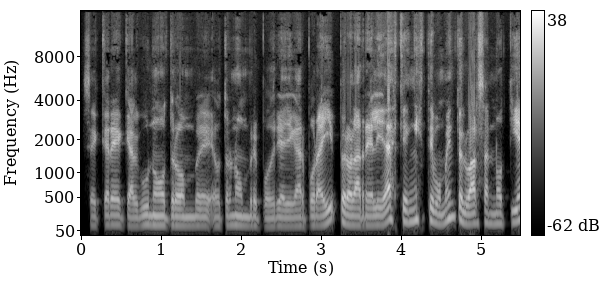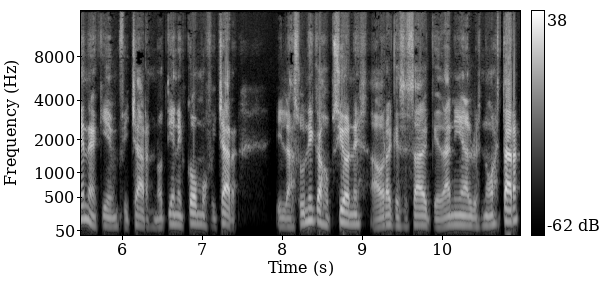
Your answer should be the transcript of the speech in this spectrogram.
se cree que algún otro, hombre, otro nombre podría llegar por ahí, pero la realidad es que en este momento el Barça no tiene a quién fichar, no tiene cómo fichar. Y las únicas opciones, ahora que se sabe que Dani Alves no va a estar,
